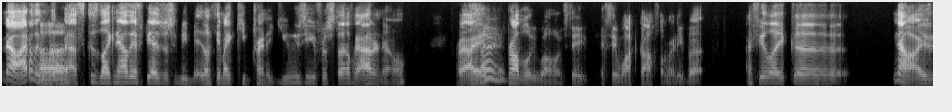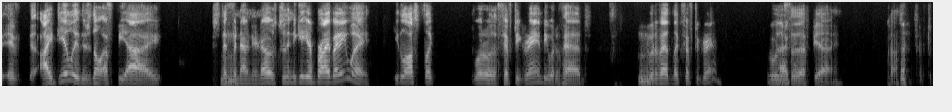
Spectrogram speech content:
No, I don't think it's Uh, the best because like now the FBI is just gonna be like they might keep trying to use you for stuff. I don't know. Right? I Alright. probably won't if they if they walked off already. But I feel like uh no, I- if ideally there's no FBI sniffing Mm-hmm. down your nose because then you get your bribe anyway. He lost like what was it, fifty grand? He would have had. He Mhm. would have had like fifty grand. If It was for the FBI. Cost 50.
